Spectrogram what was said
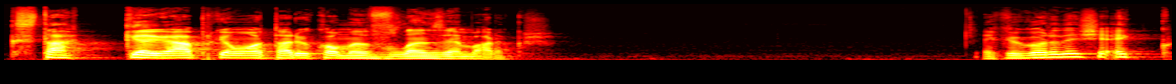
que se está a cagar porque é um otário com uma velança em barcos? É que agora deixa. É que...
